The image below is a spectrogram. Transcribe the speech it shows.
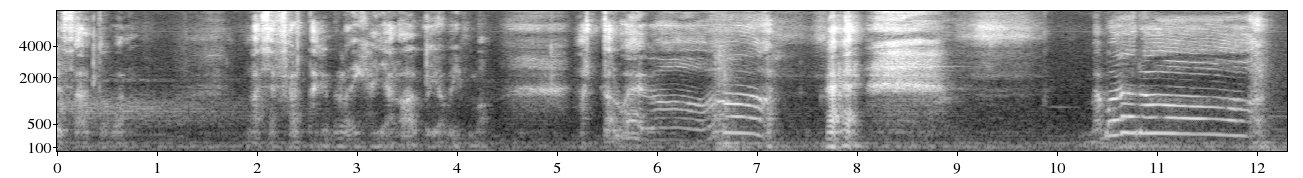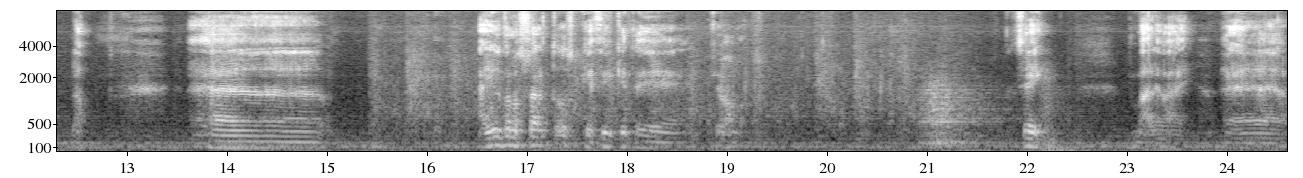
El salto. Bueno, no hace falta que me lo diga, ya lo hago yo mismo. Hasta luego. ¡Me muero! No. Eh, hay otros saltos que sí que te... que vamos. Sí. Vale, vale. Eh,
